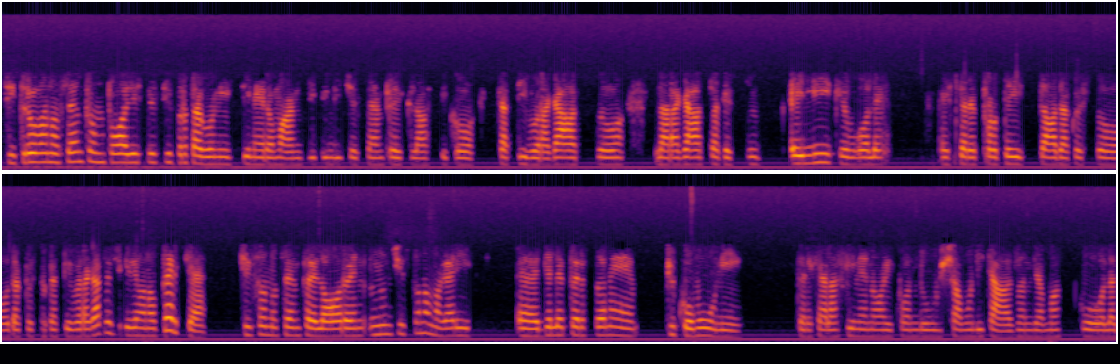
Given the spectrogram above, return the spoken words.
si trovano sempre un po' gli stessi protagonisti nei romanzi, quindi c'è sempre il classico cattivo ragazzo, la ragazza che è lì che vuole essere protetta da questo, da questo cattivo ragazzo e si chiedevano perché ci sono sempre loro e non ci sono magari eh, delle persone più comuni, perché alla fine noi quando usciamo di casa, andiamo a scuola,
